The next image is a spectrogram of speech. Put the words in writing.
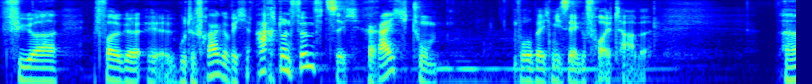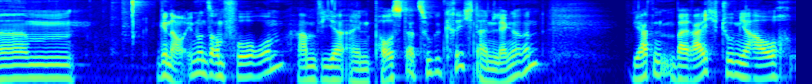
für Folge, äh, gute Frage, welche? 58, Reichtum, worüber ich mich sehr gefreut habe. Ähm, genau, in unserem Forum haben wir einen Post dazu gekriegt, einen längeren. Wir hatten bei Reichtum ja auch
